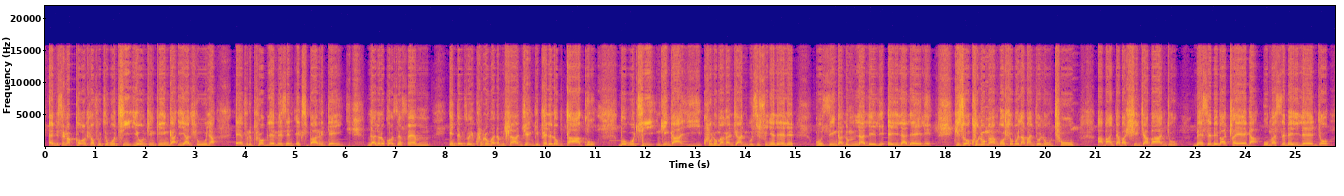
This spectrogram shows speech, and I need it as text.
And singakukhohlwa futhi ukuthi yonke inkinga iyadlula every problem is an expiry date. Mlalelo cause FM into engizoyikhuluma namhlanje ngiphelele obugagu bokuthi ngingayikhuluma kanjani kuzifinyelele kuzinga lomlaleli eyilalele. Ngizokhuluma ngohlobo labantu oluthu abantu abashintsha abantu bese bebagxeka uma sebeyilento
